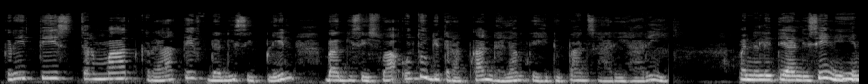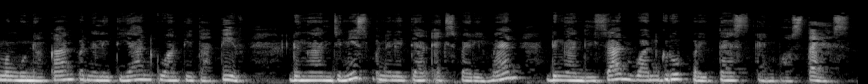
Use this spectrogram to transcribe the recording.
kritis, cermat, kreatif, dan disiplin bagi siswa untuk diterapkan dalam kehidupan sehari-hari. Penelitian di sini menggunakan penelitian kuantitatif dengan jenis penelitian eksperimen dengan desain one group pretest and post-test.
